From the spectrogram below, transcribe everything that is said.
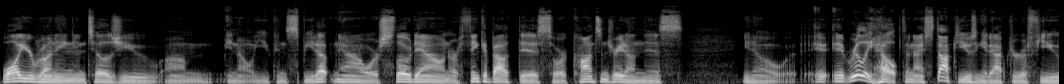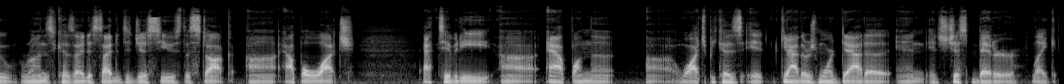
while you're running and tells you, um, you know, you can speed up now or slow down or think about this or concentrate on this. You know, it, it really helped. And I stopped using it after a few runs because I decided to just use the stock uh, Apple Watch activity uh, app on the uh, watch because it gathers more data and it's just better. Like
